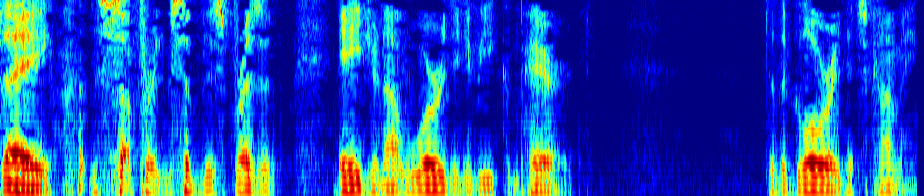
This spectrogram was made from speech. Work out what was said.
say the sufferings of this present age are not worthy to be compared to the glory that's coming.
